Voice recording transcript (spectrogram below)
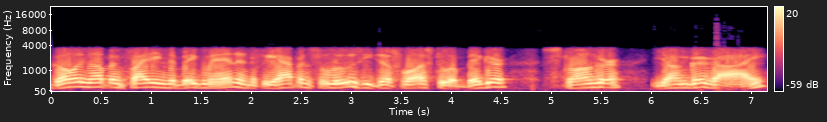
going up and fighting the big man, and if he happens to lose, he just lost to a bigger, stronger, younger guy,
